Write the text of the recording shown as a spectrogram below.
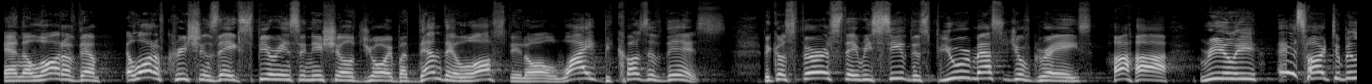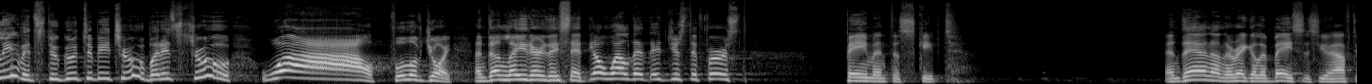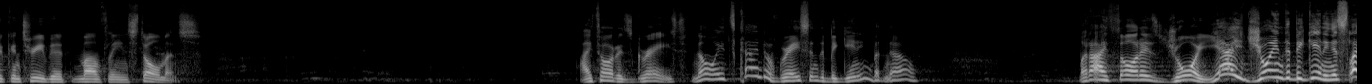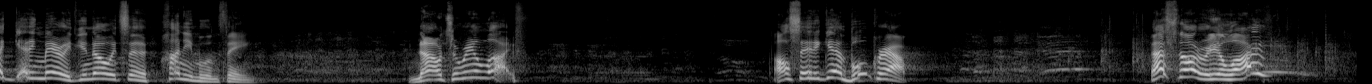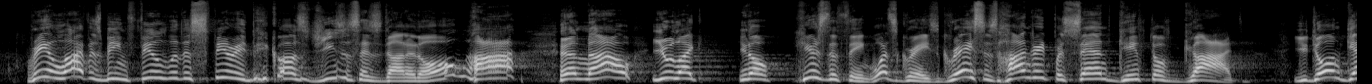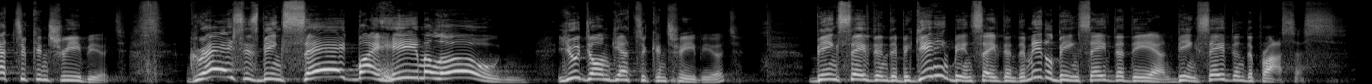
And a lot of them, a lot of Christians, they experience initial joy, but then they lost it all. Why? Because of this. Because first they received this pure message of grace, Ha ha, really? It's hard to believe. It's too good to be true, but it's true. Wow, full of joy. And then later they said, Yo, well, that, that just the first payment is skipped. And then on a regular basis, you have to contribute monthly installments. I thought it's grace. No, it's kind of grace in the beginning, but now. But I thought it's joy. Yeah, joy in the beginning. It's like getting married. You know, it's a honeymoon thing. now it's a real life. I'll say it again bullcrap. That's not real life. Real life is being filled with the Spirit because Jesus has done it all. Ha! And now you're like, you know, here's the thing what's grace? Grace is 100% gift of God. You don't get to contribute. Grace is being saved by Him alone. You don't get to contribute. Being saved in the beginning, being saved in the middle, being saved at the end, being saved in the process.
